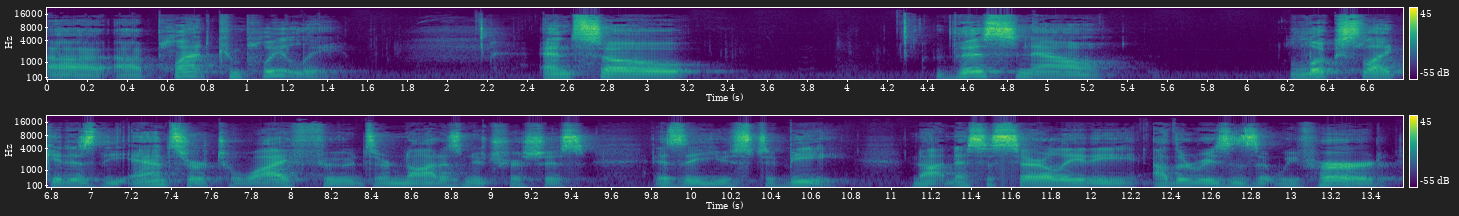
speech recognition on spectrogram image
uh, uh, plant completely. And so this now looks like it is the answer to why foods are not as nutritious as they used to be. Not necessarily the other reasons that we've heard.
